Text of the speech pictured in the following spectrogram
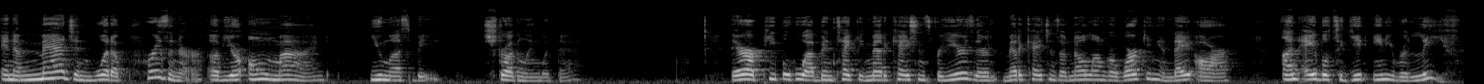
And imagine what a prisoner of your own mind you must be struggling with that. There are people who have been taking medications for years. Their medications are no longer working and they are unable to get any relief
